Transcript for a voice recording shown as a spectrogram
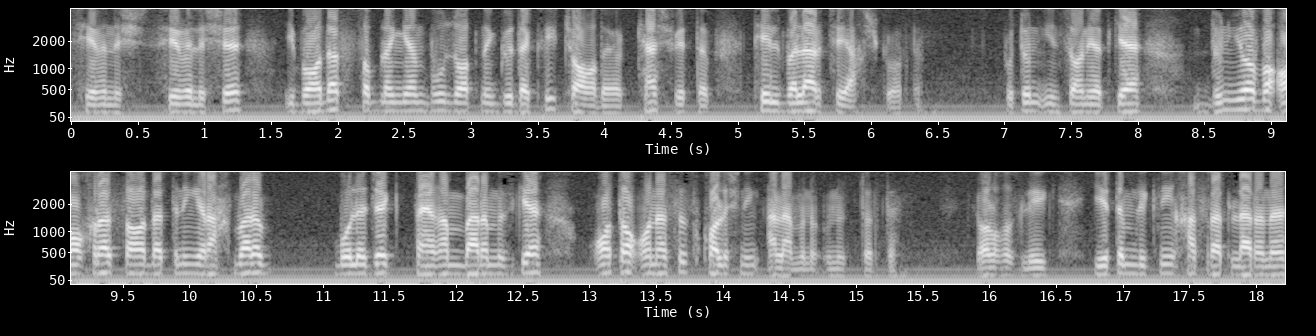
Sevinish sevilishi ibodat hisoblangan bu zotni go'daklik chog'idayoq kashf etib telbalarcha yaxshi ko'rdi. Butun insoniyatga dunyo va oxirat saodatining rahbari bo'lajak payg'ambarimizga ota onasiz qolishning alamini unuttirdi. Yolg'izlik yetimlikning hasratlarini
